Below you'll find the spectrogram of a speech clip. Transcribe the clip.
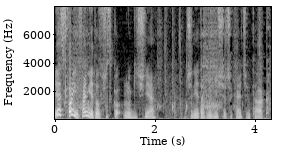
Jest fajnie, fajnie to wszystko logicznie. Znaczy nie tak logicznie, czekajcie, tak.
